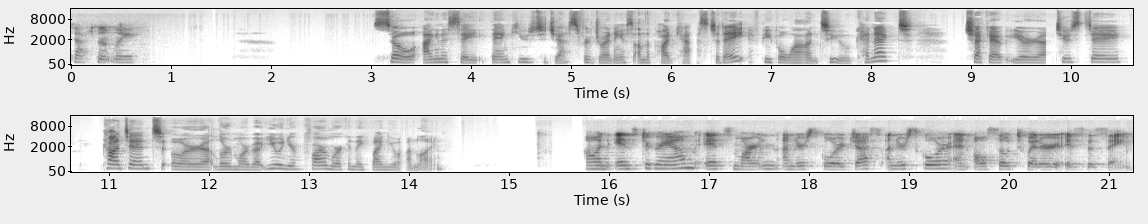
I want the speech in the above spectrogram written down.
Definitely. So I'm going to say thank you to Jess for joining us on the podcast today. If people want to connect, check out your uh, Tuesday content, or uh, learn more about you and your farm, where can they find you online? On Instagram, it's Martin underscore Jess underscore, and also Twitter is the same.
